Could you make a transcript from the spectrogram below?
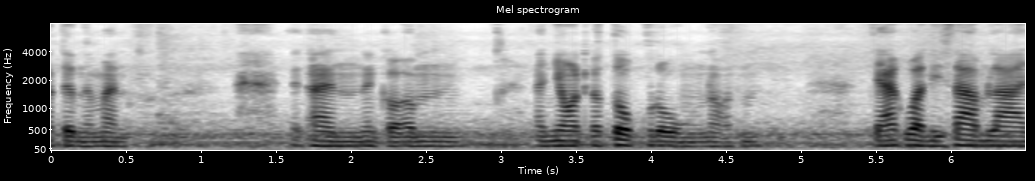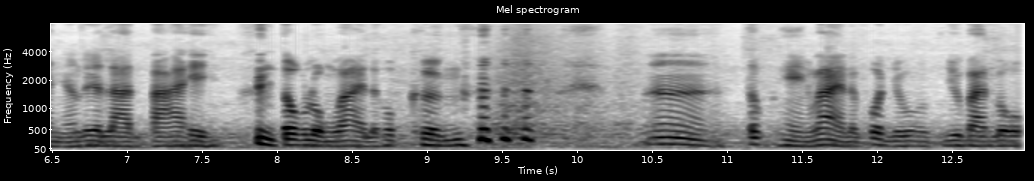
มาเติมน้ำมันอันก็อันยอดก็ตกลงเนาะจากวันที่สามล้านยังเหลือล้านไปตกลงไล่แล้วพบครึ่ง อ่าตกแหงไล่แล้วพ่นอยู่อยู่บ้านโบโอ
